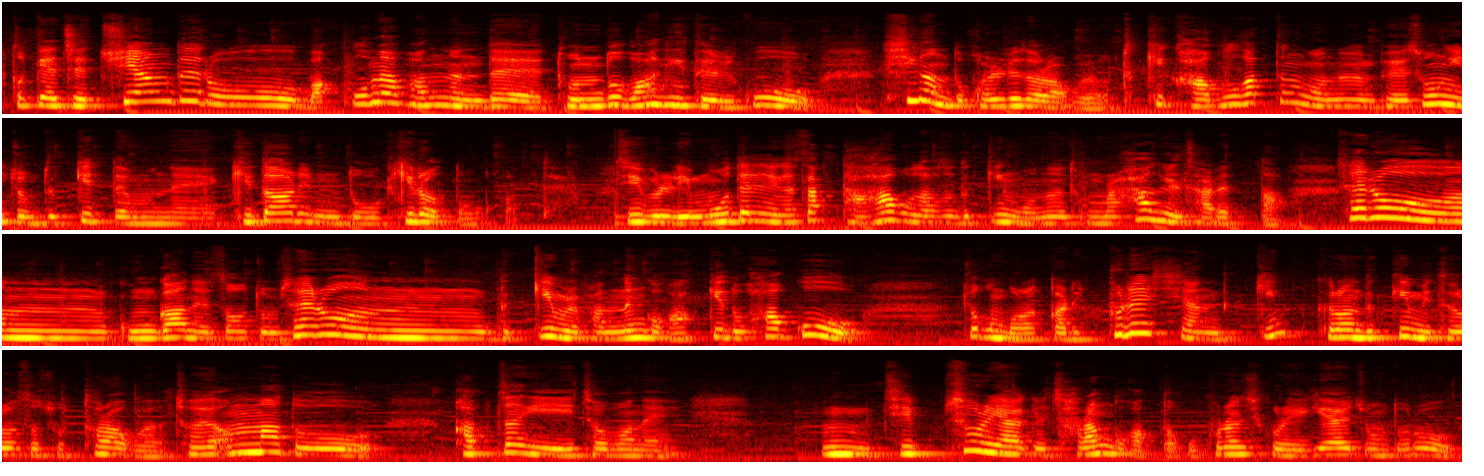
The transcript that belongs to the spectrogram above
어떻게 제 취향대로 막 꾸며봤는데 돈도 많이 들고 시간도 걸리더라고요. 특히 가구 같은 거는 배송이 좀 늦기 때문에 기다림도 길었던 것 같아요. 집을 리모델링을 싹 다 하고 나서 느낀 거는 정말 하길 잘했다. 새로운 공간에서 좀 새로운 느낌을 받는 것 같기도 하고 조금 뭐랄까 리프레시한 느낌? 그런 느낌이 들어서 좋더라고요. 저희 엄마도 갑자기 저번에 음, 집 수리하길 잘한 것 같다고 그런 식으로 얘기할 정도로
